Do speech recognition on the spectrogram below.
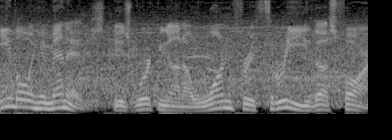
Eloy Jimenez. He's working on a one for three thus far.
